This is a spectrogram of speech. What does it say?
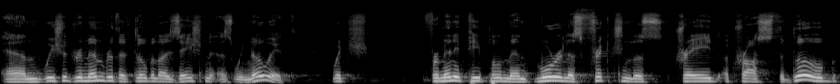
And we should remember that globalization as we know it, which for many people meant more or less frictionless trade across the globe,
